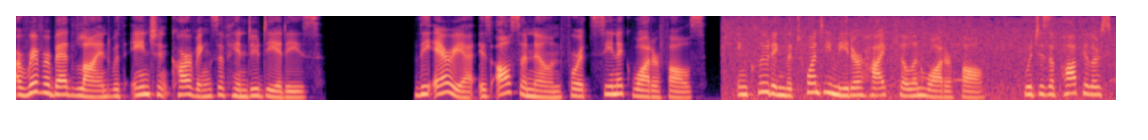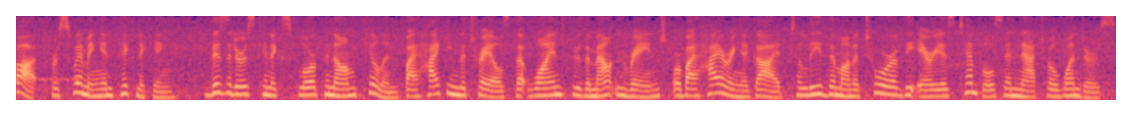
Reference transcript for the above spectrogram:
a riverbed lined with ancient carvings of Hindu deities. The area is also known for its scenic waterfalls, including the 20-meter high Kulen Waterfall, which is a popular spot for swimming and picnicking. Visitors can explore Phnom Kulen by hiking the trails that wind through the mountain range or by hiring a guide to lead them on a tour of the area's temples and natural wonders.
